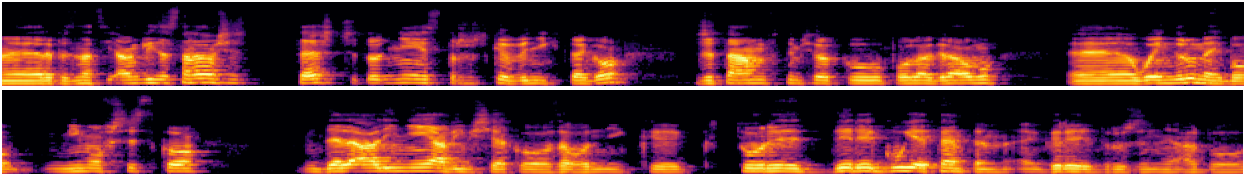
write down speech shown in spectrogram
e, reprezentacji Anglii. Zastanawiam się też, czy to nie jest troszeczkę wynik tego, że tam w tym środku pola grał e, Wayne Rooney, bo mimo wszystko Dele Alli nie jawił się jako zawodnik, e, który dyryguje tempem gry drużyny albo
